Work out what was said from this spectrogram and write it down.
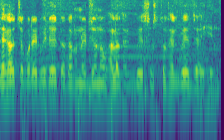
দেখা হচ্ছে পরের ভিডিও ততক্ষণের জন্য ভালো থাকবে, সুস্থ থাকবে। জয় হিন্দ।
